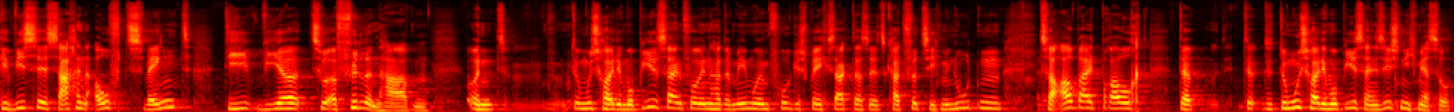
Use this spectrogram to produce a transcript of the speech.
gewisse Sachen aufzwängt, die wir zu erfüllen haben. Und du musst heute mobil sein. Vorhin hat der Memo im Vorgespräch gesagt, dass er jetzt gerade 40 Minuten zur Arbeit braucht. Da, da, du musst heute mobil sein. Es ist nicht mehr so.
